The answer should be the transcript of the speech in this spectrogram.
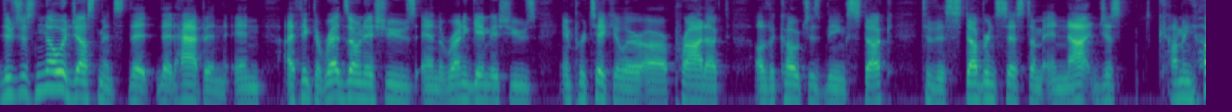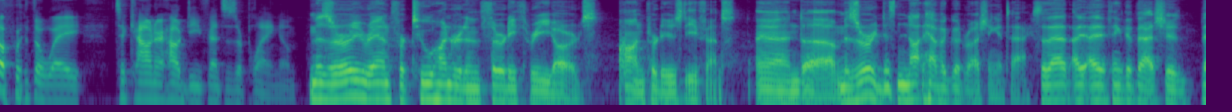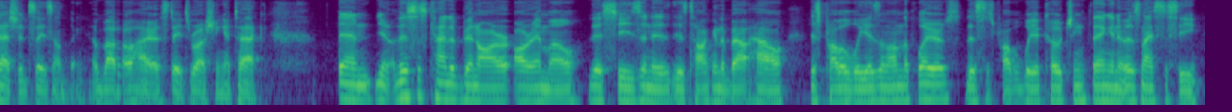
there's just no adjustments that that happen. And i think the red zone issues and the running game issues in particular are a product of the coaches being stuck to this stubborn system and not just coming up with a way to counter how defenses are playing them. Missouri ran for 233 yards on purdue's defense. And uh, missouri does not have a good rushing attack. So that I, I think that that should that should say something about ohio state's rushing attack and you know this has kind of been our our mo this season is, is talking about how this probably isn't on the players. This is probably a coaching thing and it was nice to see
